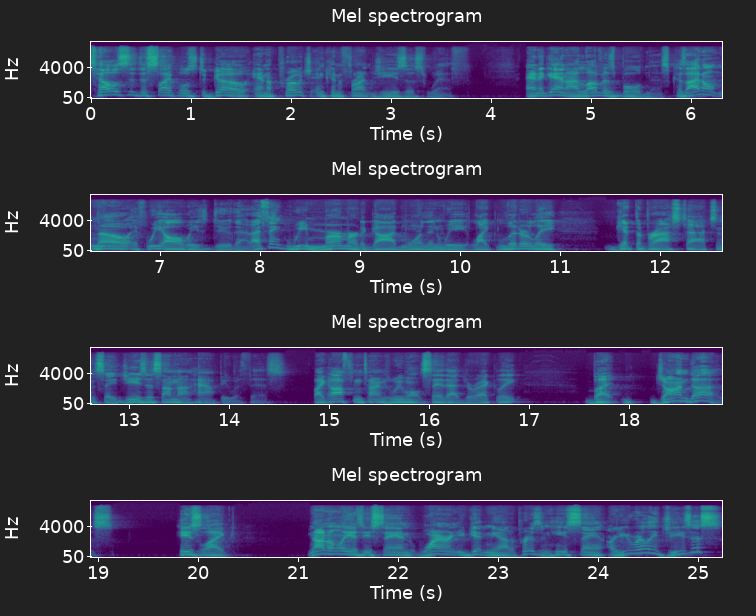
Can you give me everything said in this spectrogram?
tells the disciples to go and approach and confront Jesus with. And again, I love his boldness because I don't know if we always do that. I think we murmur to God more than we like literally get the brass tacks and say, Jesus, I'm not happy with this. Like oftentimes we won't say that directly, but John does. He's like, not only is he saying, Why aren't you getting me out of prison? He's saying, Are you really Jesus?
